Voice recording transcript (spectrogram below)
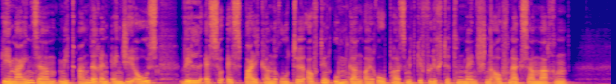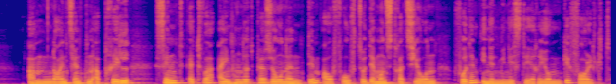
Gemeinsam mit anderen NGOs will SOS Balkanroute auf den Umgang Europas mit geflüchteten Menschen aufmerksam machen. Am 19. April sind etwa 100 Personen dem Aufruf zur Demonstration vor dem Innenministerium gefolgt.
